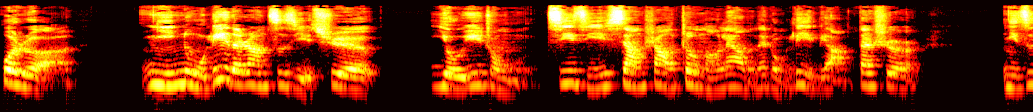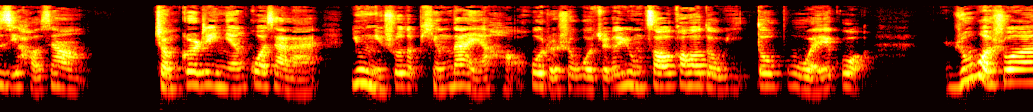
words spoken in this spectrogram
或者你努力的让自己去有一种积极向上、正能量的那种力量，但是你自己好像。整个这一年过下来，用你说的平淡也好，或者是我觉得用糟糕都都不为过。如果说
